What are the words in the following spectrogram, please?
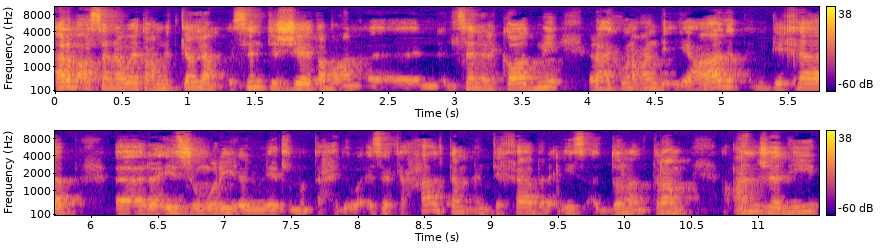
أربع سنوات عم نتكلم السنة الجاية طبعا آه، آه، السنة القادمة رح يكون عندي إعادة انتخاب آه، رئيس جمهورية للولايات المتحدة وإذا في حال تم انتخاب رئيس دونالد ترامب عن جديد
